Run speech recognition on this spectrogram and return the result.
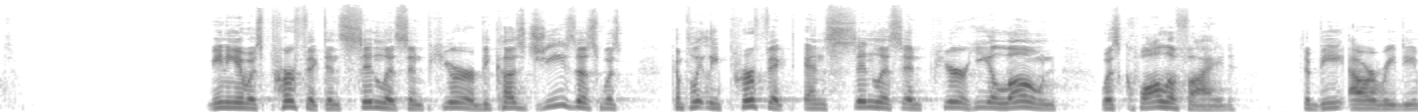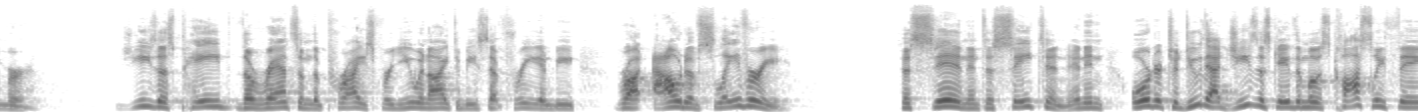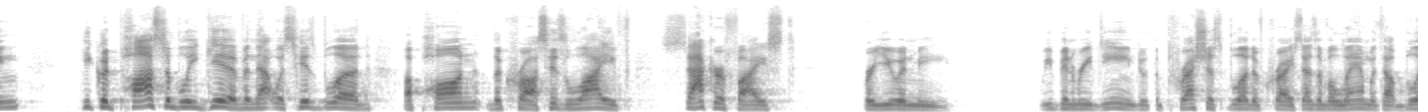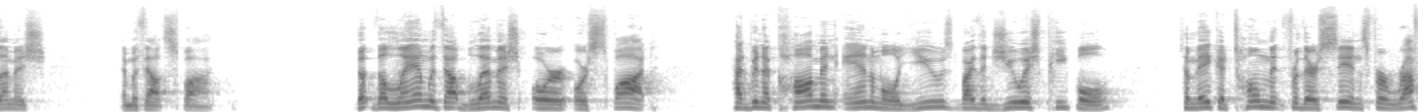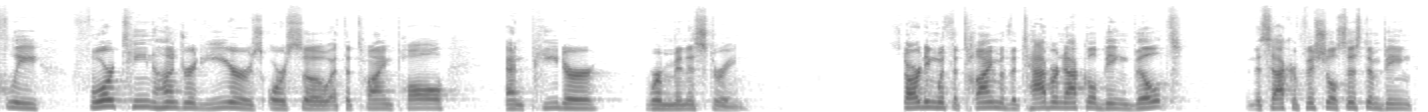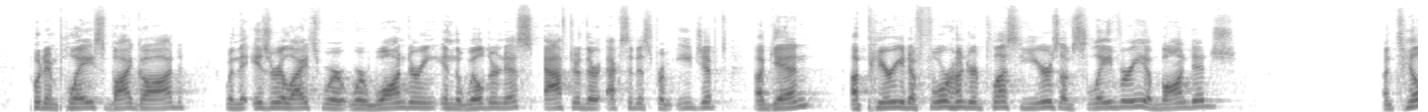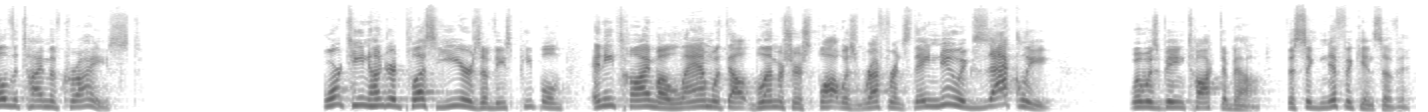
Meaning it was perfect and sinless and pure. Because Jesus was completely perfect and sinless and pure, he alone was qualified to be our Redeemer. Jesus paid the ransom, the price for you and I to be set free and be brought out of slavery to sin and to Satan. And in order to do that, Jesus gave the most costly thing he could possibly give, and that was his blood upon the cross, his life sacrificed for you and me. We've been redeemed with the precious blood of Christ as of a lamb without blemish and without spot. The, the lamb without blemish or, or spot had been a common animal used by the Jewish people to make atonement for their sins for roughly 1400 years or so at the time Paul and Peter were ministering. Starting with the time of the tabernacle being built and the sacrificial system being put in place by God when the Israelites were, were wandering in the wilderness after their exodus from Egypt. Again, a period of 400 plus years of slavery, of bondage, until the time of Christ. 1400 plus years of these people anytime a lamb without blemish or spot was referenced, they knew exactly what was being talked about, the significance of it.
